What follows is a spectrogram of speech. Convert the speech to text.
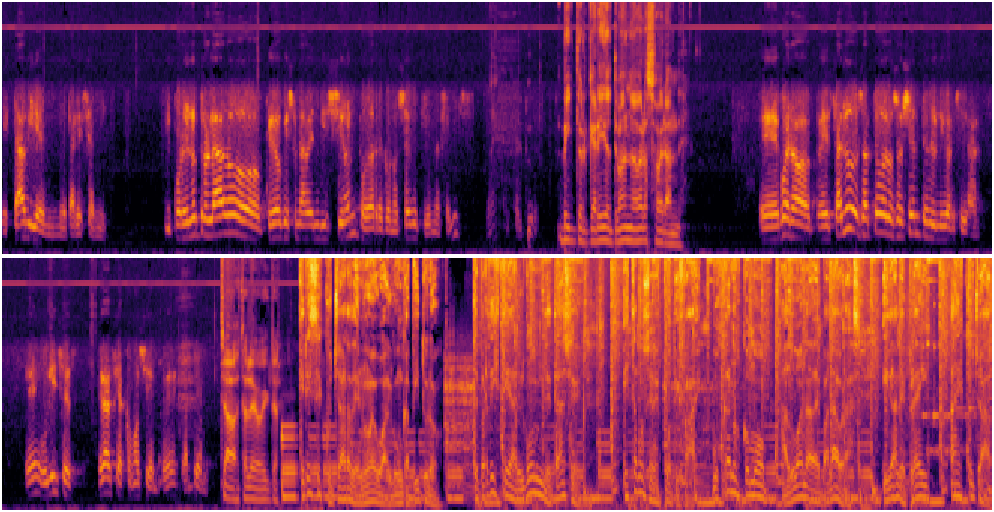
está bien, me parece a mí. Y por el otro lado, creo que es una bendición poder reconocer que uno es feliz. Víctor, querido, te mando un abrazo grande. Eh, bueno, eh, saludos a todos los oyentes de universidad. ¿eh? Ulises, gracias como siempre, ¿eh? campeón. Chao, hasta luego, Víctor. ¿Querés escuchar de nuevo algún capítulo? ¿Te perdiste algún detalle? Estamos en Spotify. Búscanos como Aduana de Palabras y dale play a escuchar.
